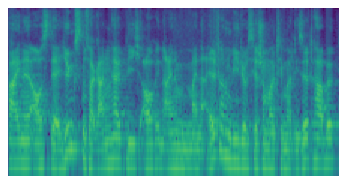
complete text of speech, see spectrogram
eine aus der jüngsten Vergangenheit, die ich auch in einem meiner älteren Videos hier schon mal thematisiert habe,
